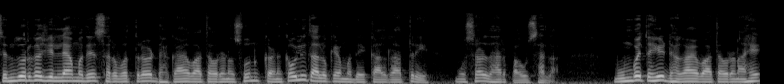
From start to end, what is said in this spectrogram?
सिंधुदुर्ग जिल्ह्यामध्ये सर्वत्र ढगाळ वातावरण असून कणकवली तालुक्यामध्ये काल रात्री मुसळधार पाऊस झाला. मुंबईतही ढगाळ वातावरण आहे.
